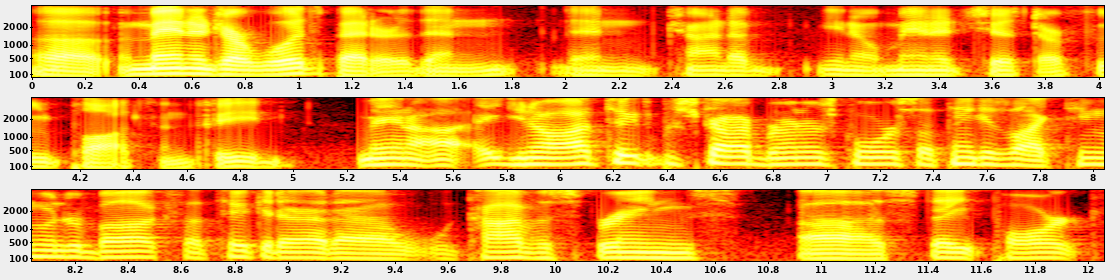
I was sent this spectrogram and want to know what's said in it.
Uh, manage our woods better than than trying to you know manage just our food plots and feed. Man, I you know I took the prescribed burners course. I think it's like two hundred bucks. I took it at uh, Wekiva Springs uh, State Park.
